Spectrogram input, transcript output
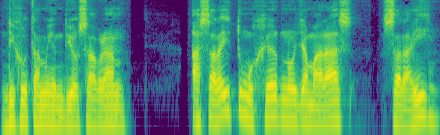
Dijo también Dios a Abraham, a Sarai tu mujer no llamarás Sarai,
